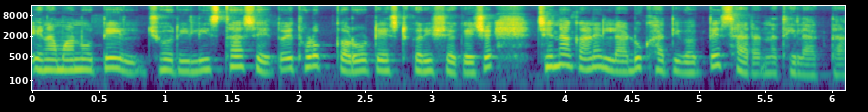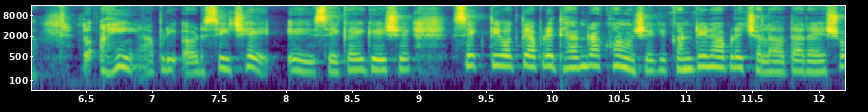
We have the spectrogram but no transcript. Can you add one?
એનામાંનું તેલ જો રિલીઝ થશે, તો એ થોડોક કડો ટેસ્ટ કરી શકે છે, જેના કારણે લાડુ ખાતી વખતે સારા નથી લાગતા. તો અહીં આપણી અળસી છે, એ શેકાઈ ગઈ છે. શેકતી વખતે આપણે ધ્યાન રાખવાનું છે કે કન્ટિન્યુ આપણે ચલાવતા રહેશો.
